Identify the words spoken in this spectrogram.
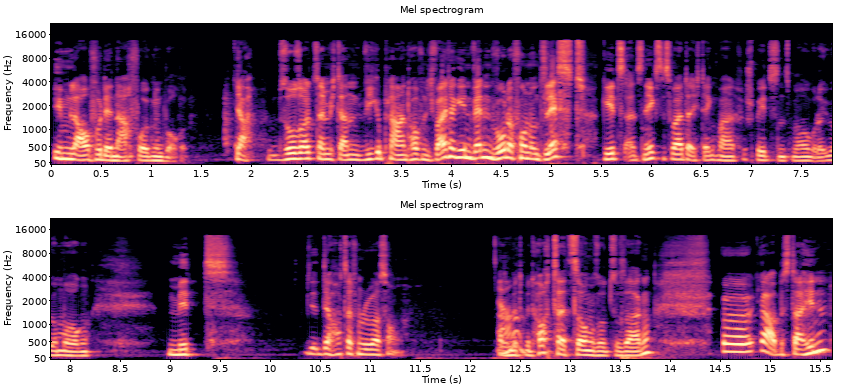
im Laufe der nachfolgenden Woche. ja, so soll es nämlich dann wie geplant hoffentlich weitergehen. Wenn Vodafone uns lässt, geht's als nächstes weiter. Ich denke mal spätestens morgen oder übermorgen mit der Hochzeit von River Song. Also Ah. mit, mit Hochzeitssong sozusagen. Äh, ja, bis dahin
